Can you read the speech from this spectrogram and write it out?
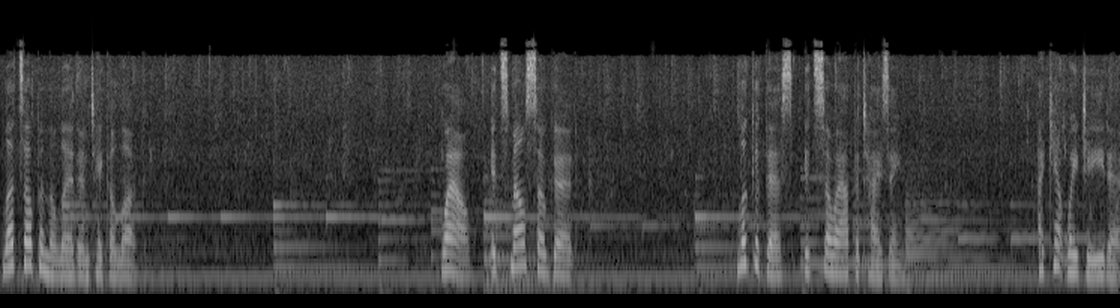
Let's open the lid and take a look. Wow, it smells so good. Look at this, it's so appetizing. I can't wait to eat it.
